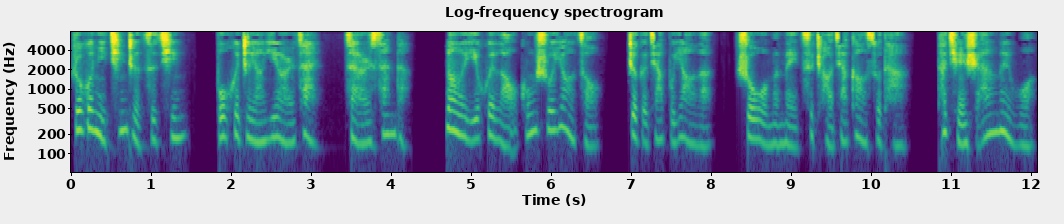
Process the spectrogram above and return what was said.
如果你清者自清，不会这样一而再、再而三的闹了一会。老公说要走，这个家不要了。说我们每次吵架告诉他，他全是安慰我，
